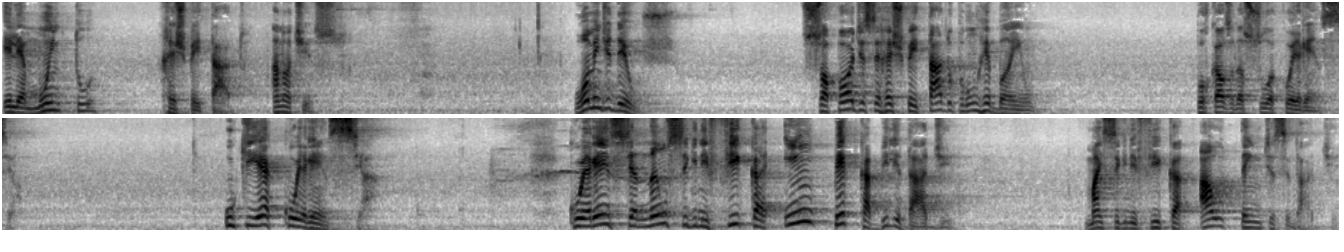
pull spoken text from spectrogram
Ele é muito respeitado. Anote isso. O homem de Deus só pode ser respeitado por um rebanho por causa da sua coerência. O que é coerência? Coerência não significa impecabilidade, mas significa autenticidade.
